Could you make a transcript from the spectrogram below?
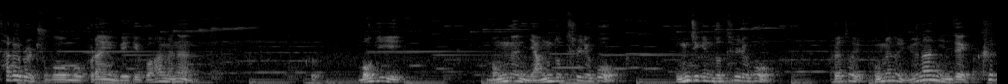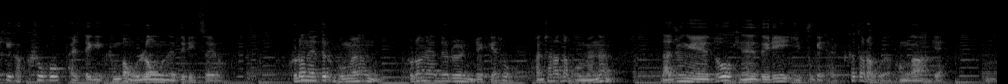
사료를 주고 뭐 브라인 먹이고 하면은 그 먹이 먹는 양도 틀리고 움직임도 틀리고 그래서 보면은 유난히 이제 크기가 크고 발색이 금방 올라오는 애들이 있어요 그런 애들을 보면 그런 애들을 이제 계속 관찰하다 보면은 나중에도 걔네들이 이쁘게 잘 크더라고요 건강하게 음.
